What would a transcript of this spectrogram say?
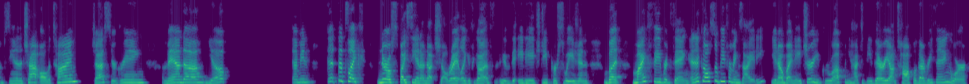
I'm seeing in the chat all the time. Jess, you're agreeing. Amanda, yep. I mean, that that's like neurospicy in a nutshell, right? Like if you got the ADHD persuasion. But my favorite thing, and it could also be from anxiety, you know, by nature, you grew up and you had to be very on top of everything, or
